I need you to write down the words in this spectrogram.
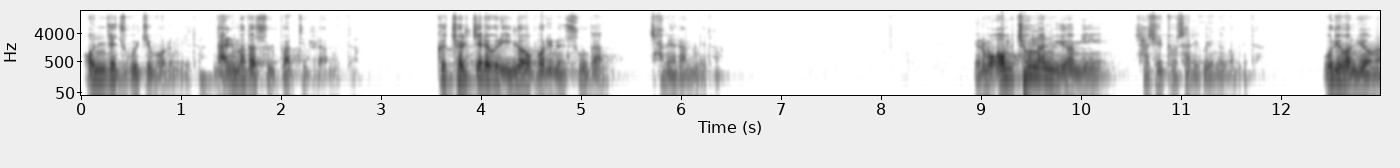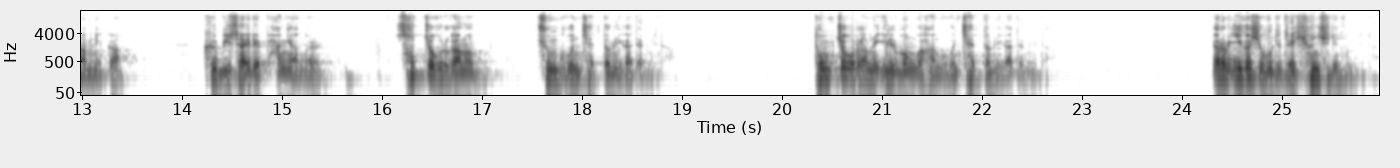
언제 죽을지 모릅니다. 날마다 술 파티를 합니다. 그 절제력을 잃어버리는 순간 자멸합니다. 여러분 엄청난 위험이 사실 도사리고 있는 겁니다. 우리만 위험합니까? 그 미사일의 방향을 서쪽으로 가면 중국은 잿더미가 됩니다. 동쪽으로 가면 일본과 한국은 잿더미가 됩니다. 여러분 이것이 우리들의 현실인 겁니다.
